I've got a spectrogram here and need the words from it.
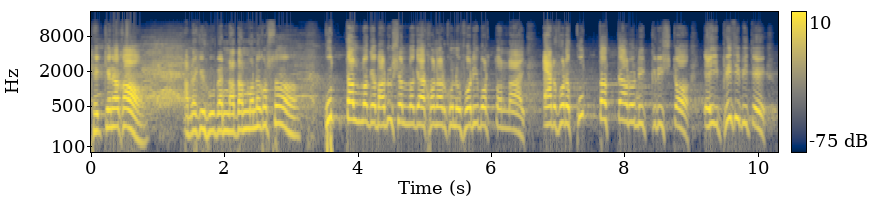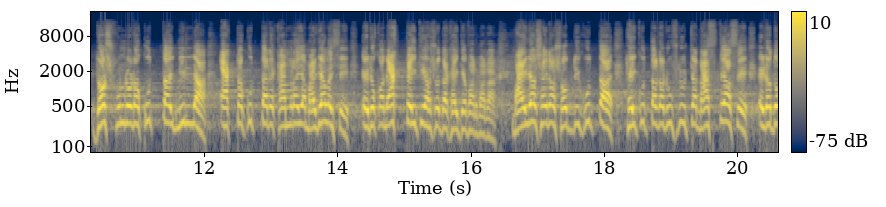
ঠিক কিনা কও? আমরা কি হুবেন নাদান মনে করছ? কুত্তার লগে, মানুষের লগে এখন আর কোনো পরিবর্তন নাই। এরপরে কুত্তারতে আরও নিকৃষ্ট। এই পৃথিবীতে দশ পনেরোটা কুত্তায় মিল্লা, একটা কুত্তারে কামড়াইয়া মাইরা লাইছে, এরকম একটা ইতিহাসও দেখাইতে পারবা না। মাইরা সাইরা সবজি কুত্তায় সেই কুত্তাটা রুফরুটটা নাচতে আছে, এটা তো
